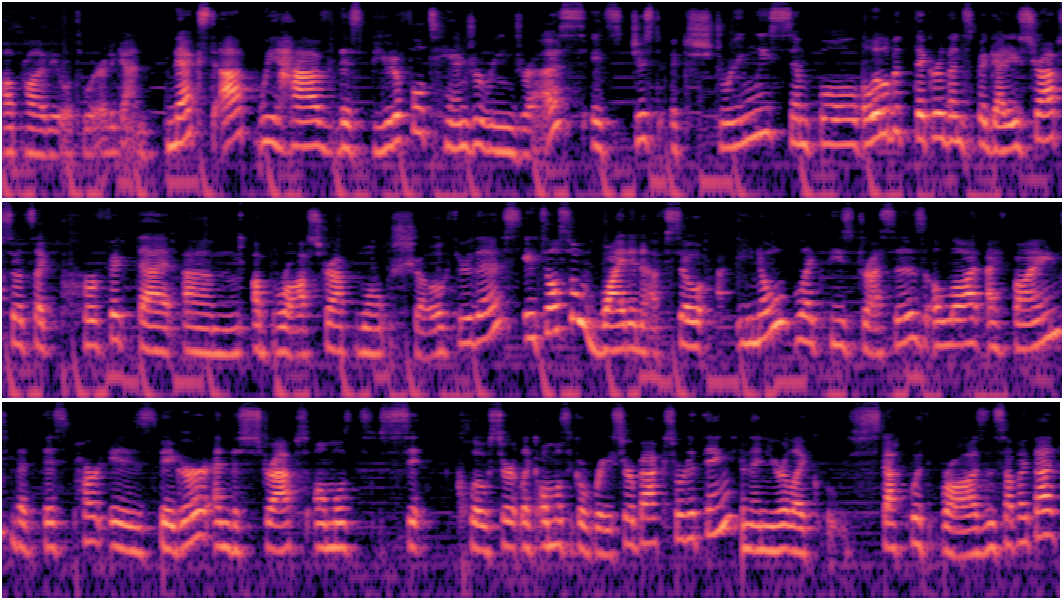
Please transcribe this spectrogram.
I'll probably be able to wear it again. Next up, we have this beautiful tangerine dress. It's just extremely simple, a little bit thicker than spaghetti straps. So it's like perfect that um, a bra strap won't show through this. It's also wide enough. So, you know, like these dresses a lot, I find that this part is bigger and the straps almost sit closer, like almost like a racer back sort of thing. And then you're like stuck with bras and stuff like that.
